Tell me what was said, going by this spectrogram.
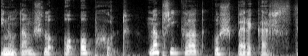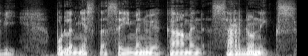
Inu tam šlo o obchod, například o šperkařství. Podle města se jmenuje kámen Sardonyx.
